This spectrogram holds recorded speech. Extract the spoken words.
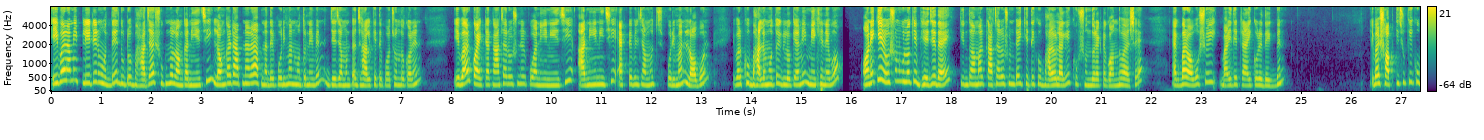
এইবার আমি প্লেটের মধ্যে দুটো ভাজা শুকনো লঙ্কা নিয়েছি। লঙ্কাটা আপনারা আপনাদের পরিমাণ মতো নেবেন, যে যেমনটা ঝাল খেতে পছন্দ করেন। এবার কয়েকটা কাঁচা রসুনের কোয়া নিয়ে নিয়েছি, আর নিয়ে নিয়েছি এক টেবিল চামচ পরিমাণ লবণ। এবার খুব ভালো মতো এগুলোকে আমি মেখে নেব। অনেকে রসুনগুলোকে ভেজে দেয়, কিন্তু আমার কাঁচা রসুনটাই খেতে খুব ভালো লাগে, খুব সুন্দর একটা গন্ধ আসে। একবার অবশ্যই বাড়িতে ট্রাই করে দেখবেন। এবার সব কিছুকে খুব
